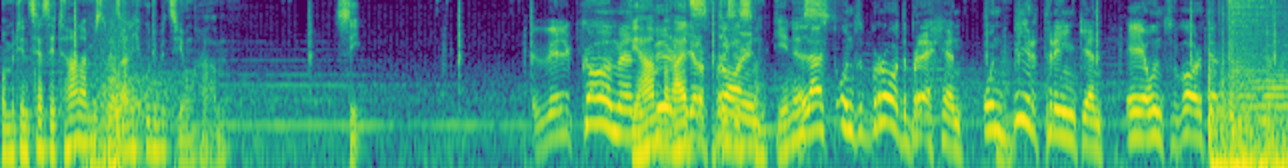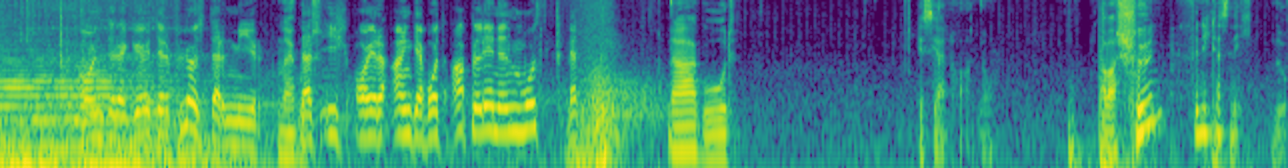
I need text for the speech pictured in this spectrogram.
Und mit den Cessetanern müssen wir jetzt eigentlich gute Beziehungen haben. Sie. Willkommen, wir haben bereits dieses und jenes. Lasst uns Brot brechen und Bier trinken, ehe uns Worte... Unsere Götter flüstern mir, dass ich euer Angebot ablehnen muss. Na gut. Ist ja in Ordnung. Aber schön finde ich das nicht. So.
